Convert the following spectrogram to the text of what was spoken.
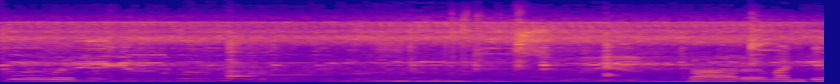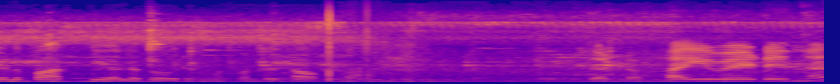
പൂവനും. കാറ് വണ്ടികൾ പാർക്ക് ചെയ്യാനുള്ള സൗകര്യങ്ങളൊക്കെ ഉണ്ട് കേട്ടോ ഇതുണ്ടോ? നിന്ന്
